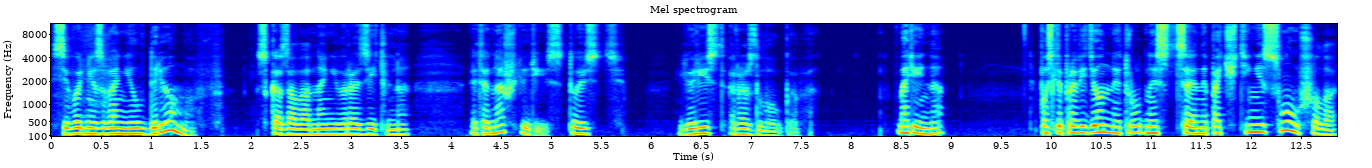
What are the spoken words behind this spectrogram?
сегодня звонил Дремов, сказала она невыразительно. Это наш юрист, то есть юрист Разлогова. Марина после проведенной трудной сцены почти не слушала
